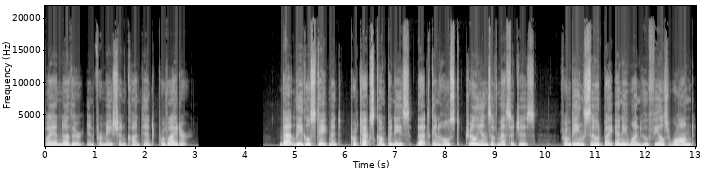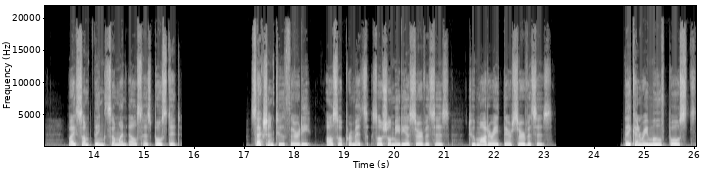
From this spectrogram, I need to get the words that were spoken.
by another information content provider. That legal statement protects companies that can host trillions of messages from being sued by anyone who feels wronged by something someone else has posted. Section 230 also permits social media services to moderate their services. They can remove posts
